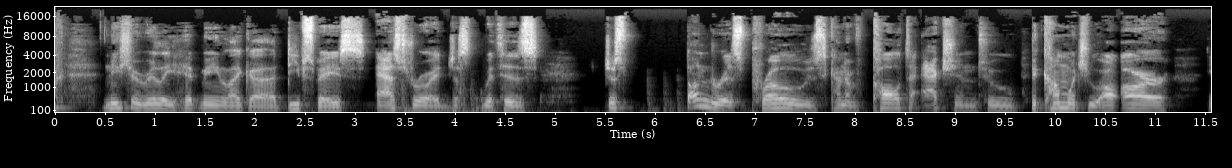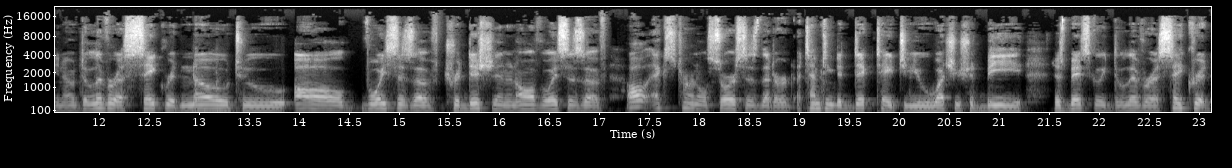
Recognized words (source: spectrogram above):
Nietzsche really hit me like a deep space asteroid just with his just thunderous prose kind of call to action to become what you are you know deliver a sacred no to all voices of tradition and all voices of all external sources that are attempting to dictate to you what you should be. Just basically deliver a sacred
